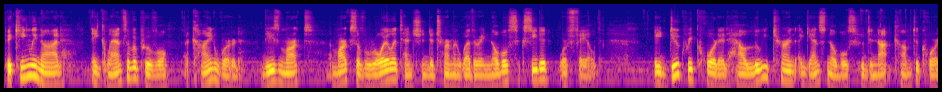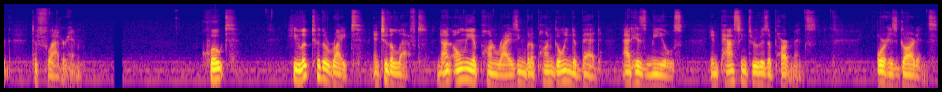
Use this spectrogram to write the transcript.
The kingly nod, a glance of approval, a kind word, these marked marks of royal attention determined whether a noble succeeded or failed. A duke recorded how Louis turned against nobles who did not come to court to flatter him. Quote, he looked to the right and to the left, not only upon rising, but upon going to bed, at his meals, in passing through his apartments, or his gardens.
